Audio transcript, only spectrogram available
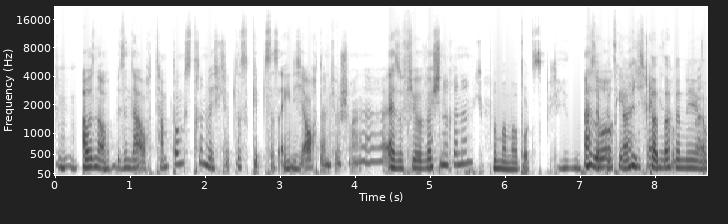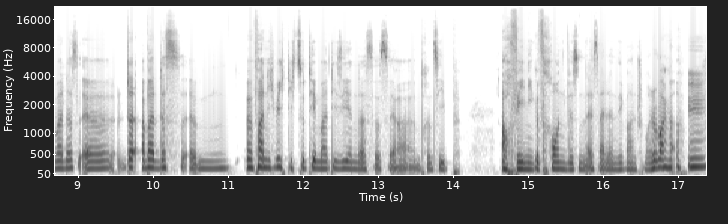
Aber sind, auch, sind da auch Tampons drin? Weil ich glaube, das gibt's das eigentlich auch dann für Schwangere, also für Wöchnerinnen. Ich habe nur Mama-Box gelesen. Ach so, ich hab jetzt okay, gar nicht Tatsache, nee, aber das, äh, da, aber das ähm, fand ich wichtig zu thematisieren, dass das ja im Prinzip auch wenige Frauen wissen, es sei denn, sie waren schon mal schwanger. Mhm.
